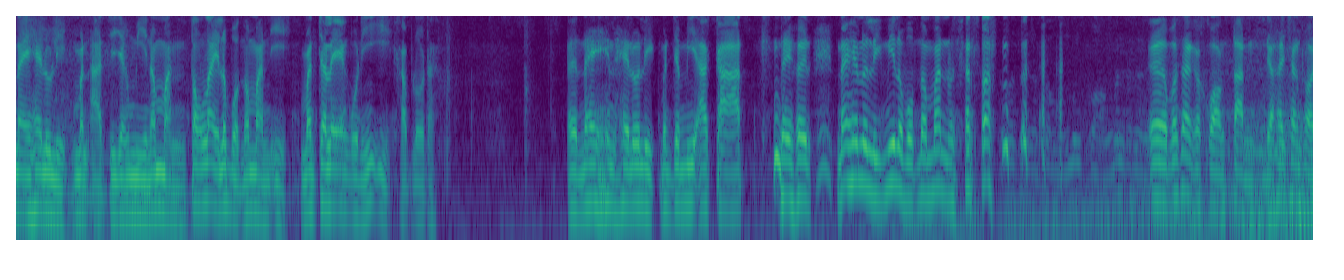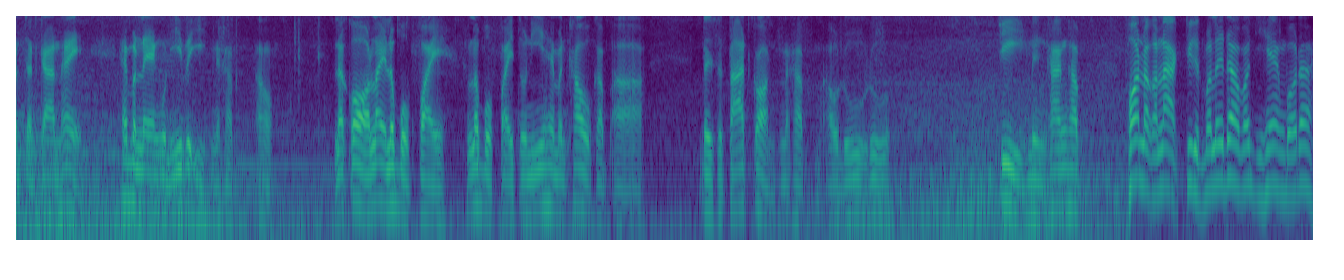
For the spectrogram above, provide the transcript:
ในไฮดรอลิกมันอาจจะยังมีน้ำมันต้องไล่ระบบน้ำมันอีก มันจะแรงกว่านี้อีกครับรถอะเออในไฮดรอลิกมันจะมีอากาศในในไฮดรอลิกมีระบบน้ำมันมันซัดซ้อนตรงมึงกองมันเออเพราะสร้างกับกองตัน เดี๋ยวให้ช่างทอนจัดการให้ให้มันแรงกว่านี้ไปอีกนะครับ เอา แล้วก็ไล่ระบบไฟระบบไฟตัวนี้ให้มันเข้ากับอ่าไดสตาร์ทก่อนนะครับ เอาดูดูจี้อีกหนึ่งครั้งครับเพราะเราก็ลากจืดมาเลยเด้อวันจีแห้งบ่เด้อ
